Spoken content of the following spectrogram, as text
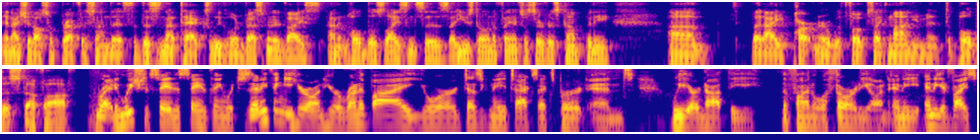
and I should also preface on this that this is not tax, legal, or investment advice. I don't hold those licenses. I used to own a financial service company. Um, but I partner with folks like Monument to pull this stuff off. Right. And we should say the same thing, which is anything you hear on here, run it by your designated tax expert. And we are not the, the final authority on any, any advice,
